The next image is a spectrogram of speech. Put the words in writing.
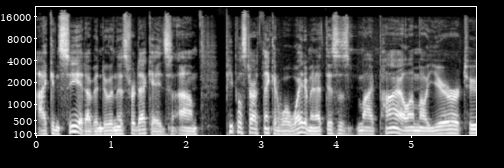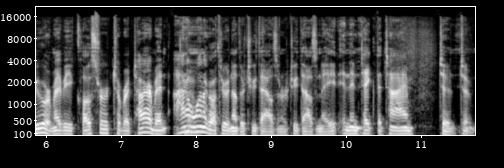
I can see it. I've been doing this for decades. Um, people start thinking, well, wait a minute, this is my pile. I'm a year or two or maybe closer to retirement. I don't want to go through another 2000 or 2008 and then take the time to, to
